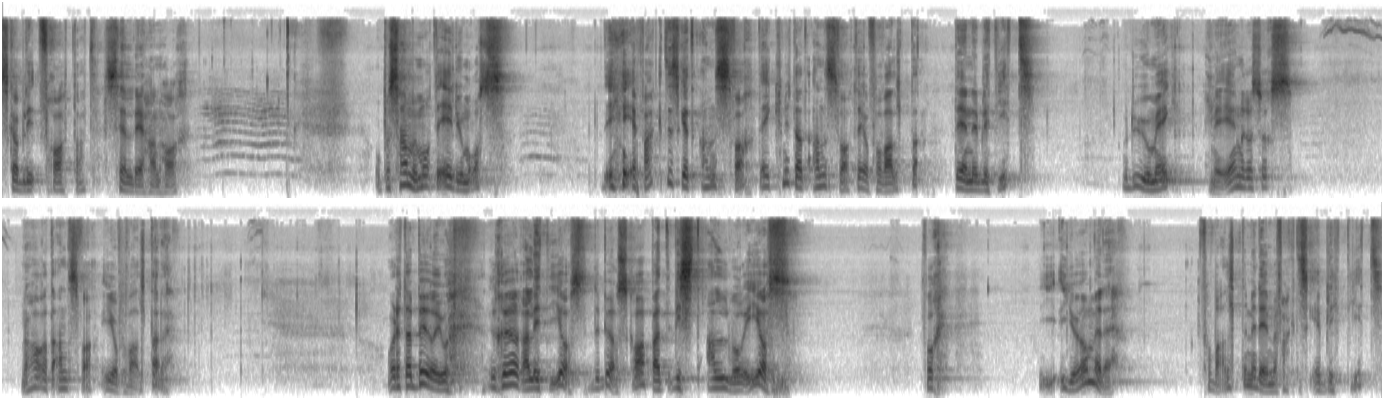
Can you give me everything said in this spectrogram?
skal bli fratatt selv det han har. Og På samme måte er det jo med oss. Det er faktisk et ansvar. Det er knytta et ansvar til å forvalte det en er blitt gitt. Og du og meg, vi er en ressurs. Vi har et ansvar i å forvalte det. Og dette bør jo røre litt i oss. Det bør skape et visst alvor i oss. For gjør vi det? Forvalter vi det vi faktisk er blitt gitt?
